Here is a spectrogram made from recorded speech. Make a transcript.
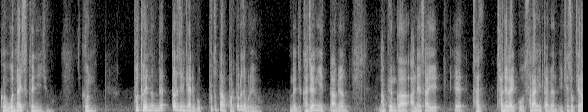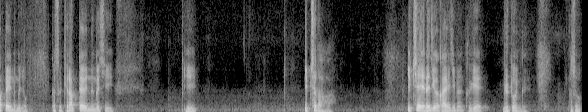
그건 one night stand이지 뭐. 그건 붙어 있는데 떨어지는 게 아니고 붙었다가 바로 떨어져 버려요. 근데 이제 가정이 있다면 남편과 아내 사이에 자, 자녀가 있고 사랑이 있다면 계속 결합되어 있는 거죠. 그래서 결합되어 있는 것이 이 입체다. 입체에 에너지가 가해지면 그게 밀도인 거예요. 그래서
